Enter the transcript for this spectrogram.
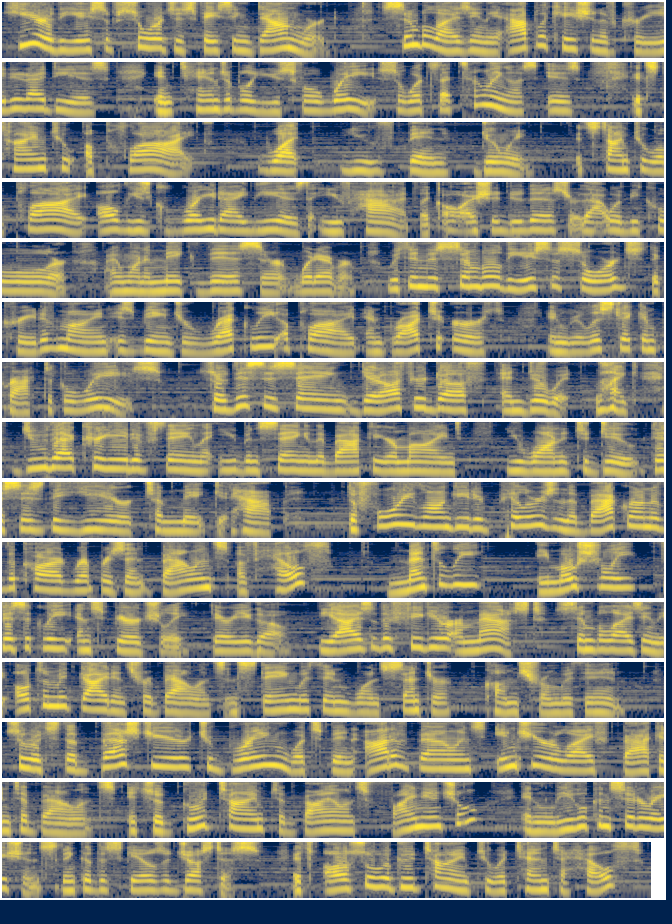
Here, the Ace of Swords is facing downward, symbolizing the application of created ideas in tangible, useful ways. So, what's that telling us is it's time to apply what you've been doing. It's time to apply all these great ideas that you've had, like, oh, I should do this, or that would be cool, or I want to make this, or whatever. Within this symbol, the Ace of Swords, the creative mind, is being directly applied and brought to earth in realistic and practical ways. So this is saying get off your duff and do it. Like do that creative thing that you've been saying in the back of your mind you wanted to do. This is the year to make it happen. The four elongated pillars in the background of the card represent balance of health, mentally, emotionally, physically, and spiritually. There you go. The eyes of the figure are masked, symbolizing the ultimate guidance for balance, and staying within one's center comes from within. So it's the best year to bring what's been out of balance into your life back into balance. It's a good time to balance financial and legal considerations. Think of the scales of justice. It's also a good time to attend to health.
